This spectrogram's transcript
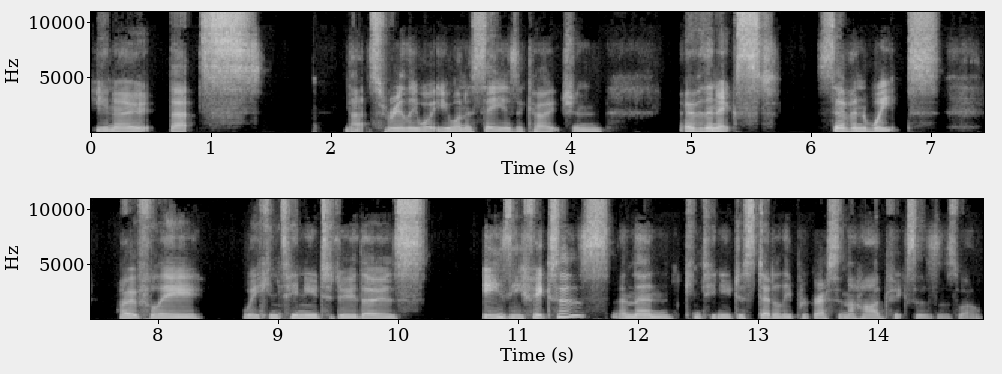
you know, that's that's really what you want to see as a coach and over the next 7 weeks hopefully we continue to do those easy fixes and then continue to steadily progress in the hard fixes as well.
